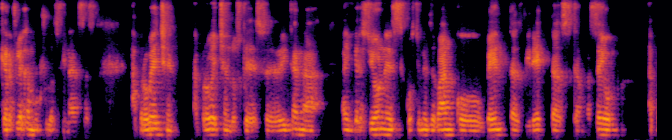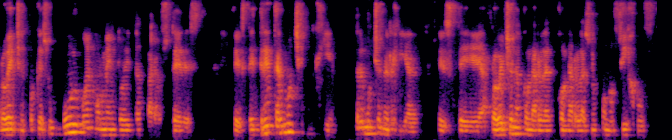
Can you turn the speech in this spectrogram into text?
que refleja mucho las finanzas. Aprovechen, aprovechen los que se dedican a, a inversiones, cuestiones de banco, ventas directas, campaseo. Aprovechen porque es un muy buen momento ahorita para ustedes. Este, trae, trae mucha energía, trae mucha energía. Este, aprovechenla con la, con la relación con los hijos,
